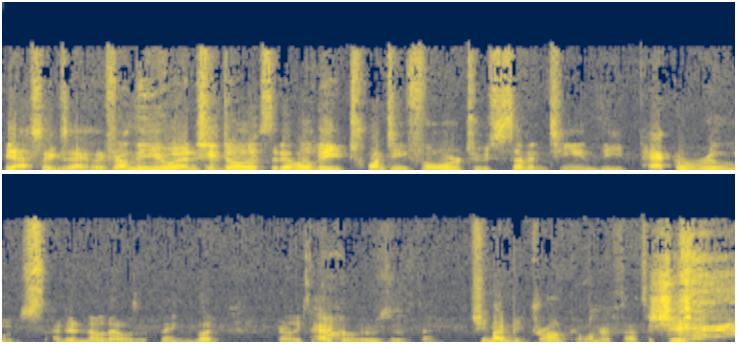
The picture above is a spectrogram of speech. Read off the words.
Yes, exactly. From the UN, she told us that it will be twenty-four to seventeen. The Packaroos. I didn't know that was a thing, but apparently is thing. She might be drunk. I wonder if that's a she.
